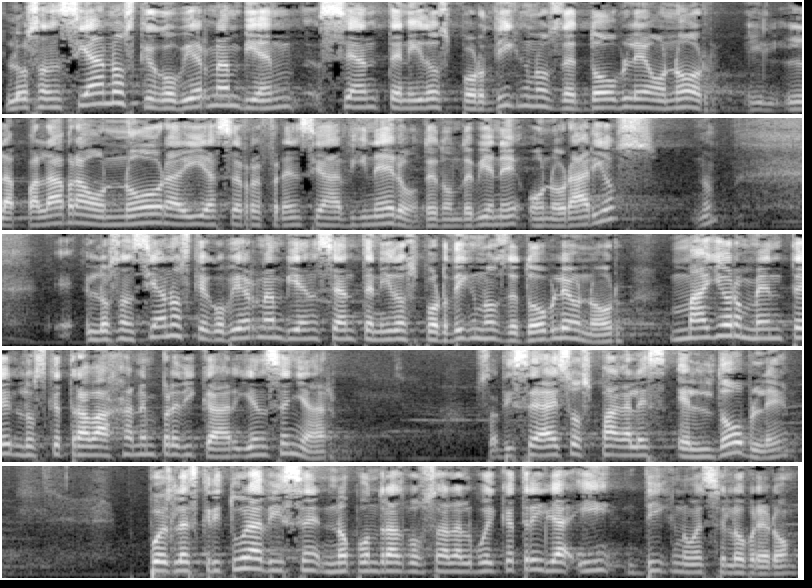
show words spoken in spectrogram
los ancianos que gobiernan bien sean tenidos por dignos de doble honor. Y la palabra honor ahí hace referencia a dinero, de donde viene honorarios. Los ancianos que gobiernan bien sean tenidos por dignos de doble honor, mayormente los que trabajan en predicar y enseñar o sea, dice a esos págales el doble, pues la escritura dice, no pondrás bozal al buey que trilla y digno es el obrero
